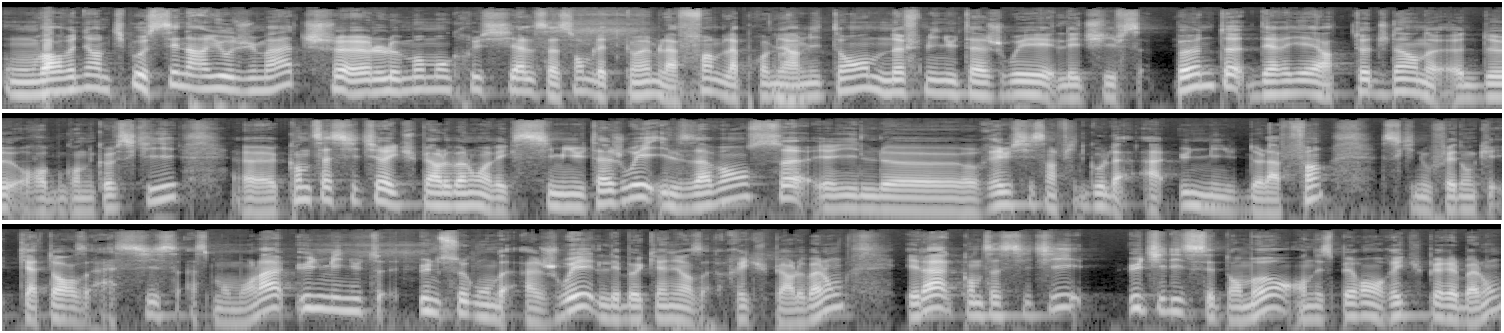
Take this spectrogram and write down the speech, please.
On va revenir un petit peu au scénario du match. Euh, le moment crucial, ça semble être quand même la fin de la première Ouais. mi-temps. 9 minutes à jouer, les Chiefs punt. Derrière, touchdown de Rob Gronkowski. Euh, Kansas City récupère le ballon avec 6 minutes à jouer. Ils avancent et ils euh, réussissent un field goal à 1 minute de la fin, ce qui nous fait donc 14 à 6 à ce moment-là. 1 minute, 1 seconde à jouer. Les Buccaneers récupèrent le ballon. Et là, Kansas City utilise ses temps morts en espérant récupérer le ballon.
